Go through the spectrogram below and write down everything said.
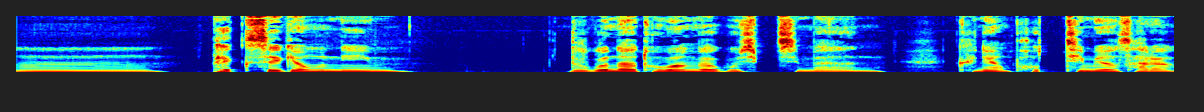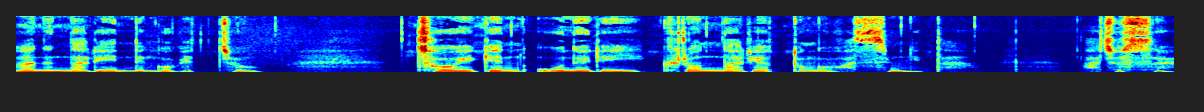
음, 백세경님, 누구나 도망가고 싶지만 그냥 버티며 살아가는 날이 있는 거겠죠? 저에겐 오늘이 그런 날이었던 것 같습니다. 하셨어요.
